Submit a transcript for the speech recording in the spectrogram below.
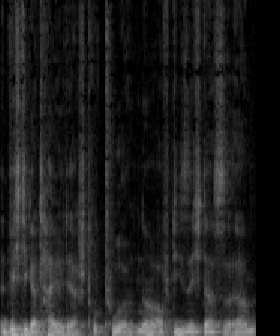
ein wichtiger Teil der Struktur, ne, auf die sich das, ähm,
